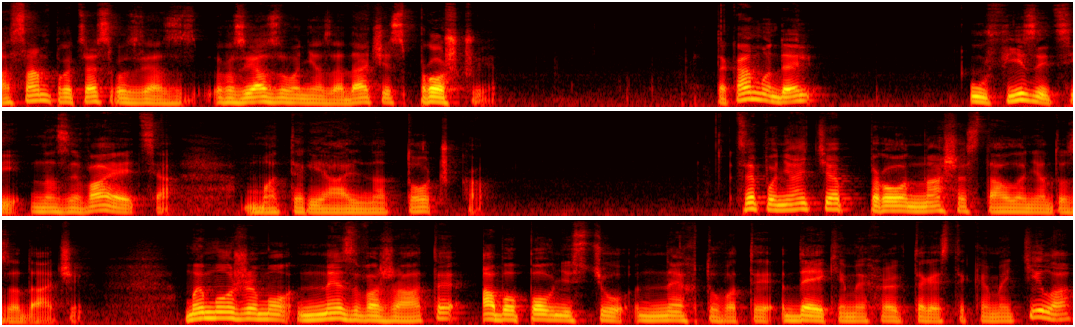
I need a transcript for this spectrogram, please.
а сам процес розв'яз- розв'язування задачі спрощує. Така модель у фізиці називається матеріальна точка. Це поняття про наше ставлення до задачі. Ми можемо не зважати або повністю нехтувати деякими характеристиками тіла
